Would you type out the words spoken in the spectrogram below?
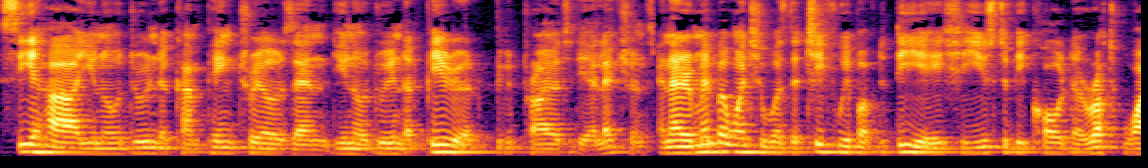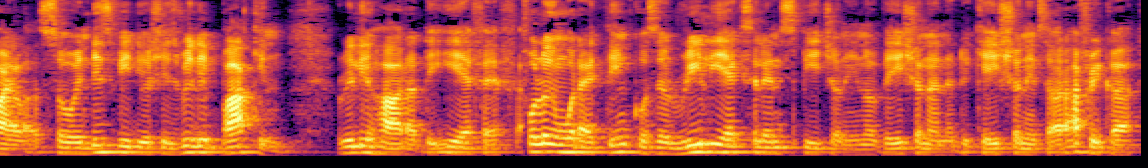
see her, you know, during the campaign trails and, you know, during that period prior to the elections. And I remember when she was the chief whip of the DA, she used to be called the Rottweiler. So in this video, she's really barking really hard at the EFF, following what I think was a really excellent speech on innovation and education in South Africa.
